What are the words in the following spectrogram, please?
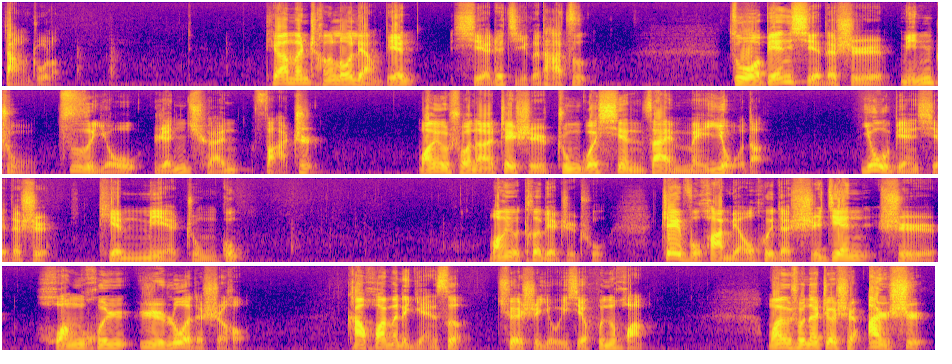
挡住了。天安门城楼两边写着几个大字，左边写的是“民主、自由、人权、法治”。网友说呢，这是中国现在没有的。右边写的是“天灭中共”。网友特别指出，这幅画描绘的时间是黄昏日落的时候，看画面的颜色确实有一些昏黄。网友说呢，这是暗示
